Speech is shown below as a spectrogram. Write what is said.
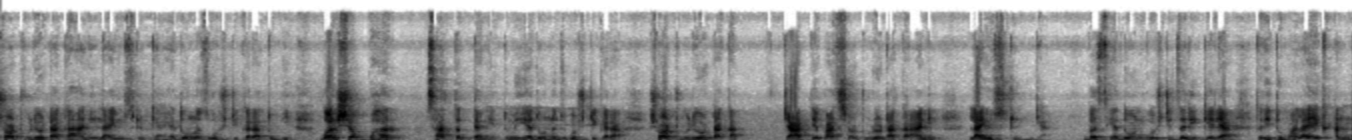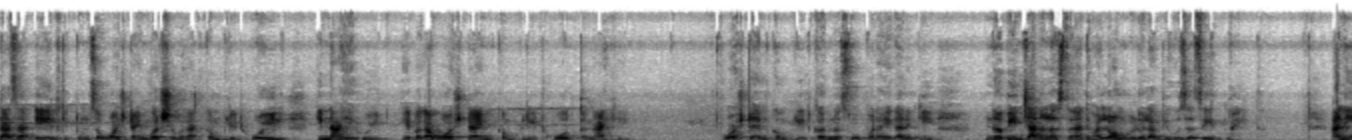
शॉर्ट व्हिडिओ टाका आणि लाईव्ह स्ट्रीम घ्या. ह्या दोनच गोष्टी करा तुम्ही. वर्षभर सातत्याने. तुम्ही ह्या दोनच गोष्टी करा. शॉर्ट व्हिडिओ टाका चार ते पाच शॉर्ट व्हिडिओ टाका आणि लाईव्ह स्ट्रीम घ्या. बस ह्या दोन गोष्टी जरी केल्या तरी तुम्हाला एक अंदाजा येईल की तुमचं वॉच टाईम वर्षभरात कंप्लीट होईल की नाही होईल. हे बघा वॉच टाईम कंप्लीट होत नाही. वॉच टाईम कंप्लीट करणं सोपं नाही कारण की नवीन चॅनल असताना तेव्हा लॉंग व्हिडिओला व्ह्यूजच येत नाहीत. आणि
